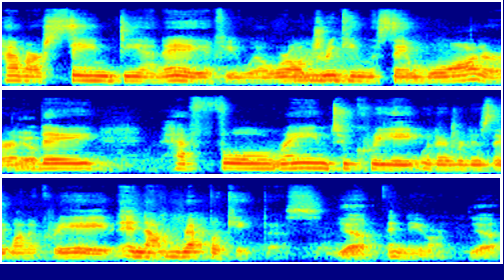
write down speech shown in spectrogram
have our same DNA, if you will. We're all mm. drinking the same water. Yeah. They have full reign to create whatever it is they want to create and not replicate this Yeah. in New York. Yeah.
